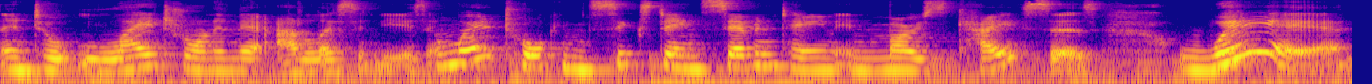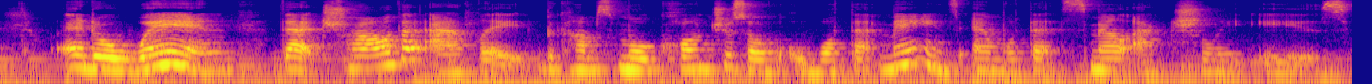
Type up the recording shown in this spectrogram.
until later on in their adolescent years. And we're talking 16, 17 in most cases, where and or when that child, that athlete becomes more conscious of what that means and what that smell actually is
